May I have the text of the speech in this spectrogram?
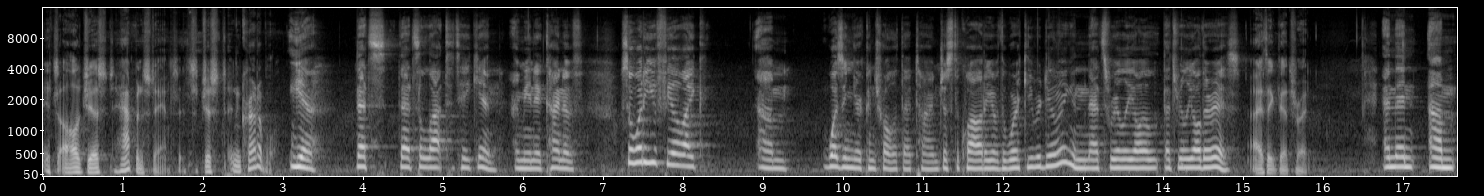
It's all just happenstance. It's just incredible. Yeah, that's that's a lot to take in. I mean, it kind of. So, what do you feel like um, was in your control at that time? Just the quality of the work you were doing, and that's really all. That's really all there is. I think that's right. And then, um,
